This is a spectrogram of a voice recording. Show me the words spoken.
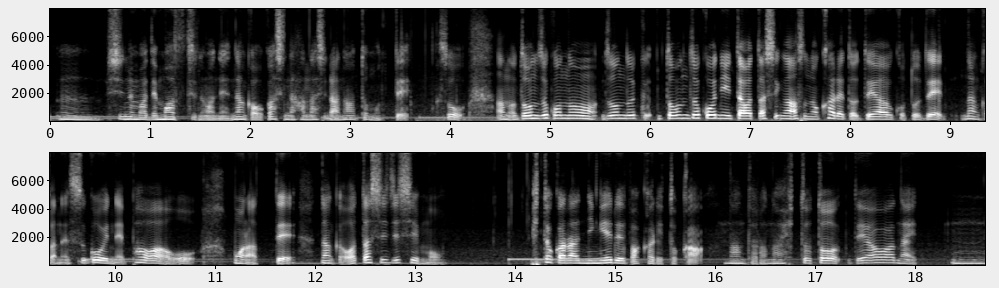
うん、死ぬまで待つっていうのはねなんかおかしな話だなと思って。そう。あのどん底のどん底どん底にいた私がその彼と出会うことでなんかねすごいねパワーをもらってなんか私自身も人から逃げるばかりとかなんだろうな人と出会わない、うん、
